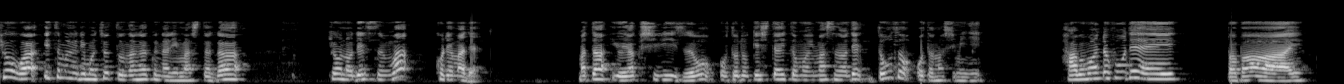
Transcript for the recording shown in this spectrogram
今日はいつもよりもちょっと長くなりましたが、今日のレッスンはこれまで。また予約シリーズをお届けしたいと思いますので、どうぞお楽しみに。Have a wonderful day! Bye bye!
